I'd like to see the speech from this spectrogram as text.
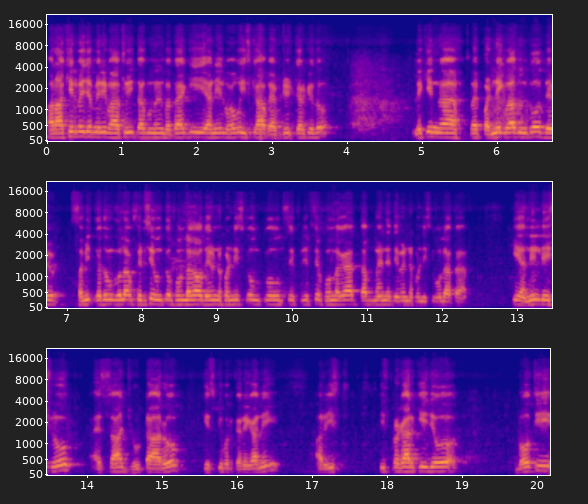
और आखिर में जब मेरी बात हुई, तब उन्होंने बताया कि अनिल बाबू, इसका आप एफिडेविट करके दो। लेकिन मैं पढ़ने के बाद उनको समित कदम बोला, फिर से उनको फ़ोन लगाओ, देवेंद्र फडणवीस को, उनको उनसे फिर से फ़ोन लगाया। तब मैंने देवेंद्र फडणवीस को बोला था कि अनिल देशमुख, ऐसा झूठा आरोप किसके ऊपर करेगा नहीं? और इस इस प्रकार की जो बहुत ही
